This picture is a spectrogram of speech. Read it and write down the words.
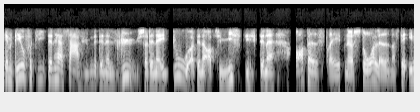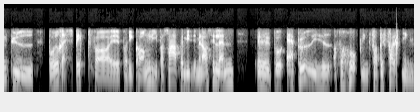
Jamen, det er jo fordi, den her sarhymne, den er lys, og den er i dur, og den er optimistisk, den er opadstræbende og storladen, og skal indgyde både respekt for, øh, for de kongelige, for sarfamilien, men også en eller anden øh, erbødighed og forhåbning for befolkningen.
